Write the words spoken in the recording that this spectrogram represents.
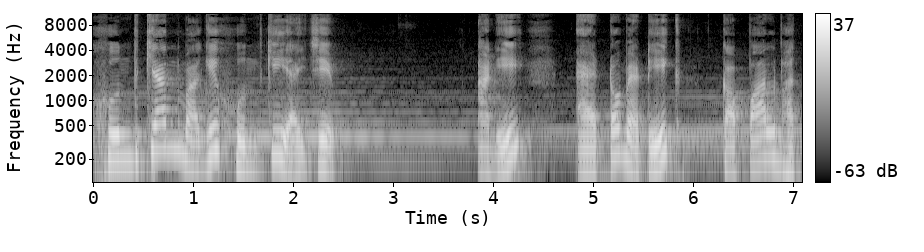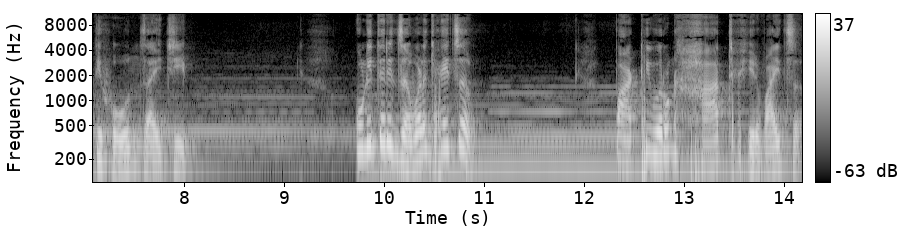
हुंदक्यांमागे हुंदकी यायचे. आणि ॲटोमॅटिक कपालभाती होऊन जायची. कुणीतरी जवळ घ्यायचं. पाठीवरून हात फिरवायचं.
